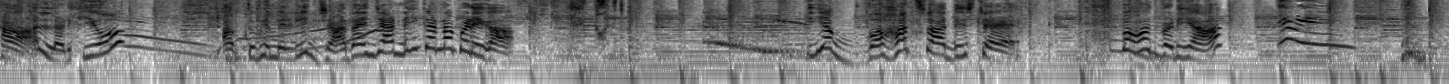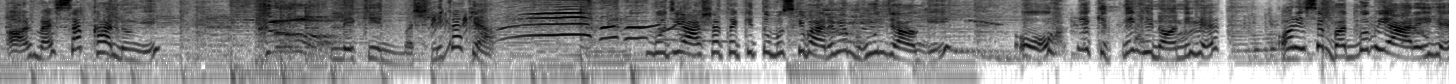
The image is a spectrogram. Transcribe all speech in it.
हाँ लड़कियों। अब तुम्हें मेरे लिए ज़्यादा इंतज़ार नहीं करना पड़ेगा। यह बहुत स्वादिष्ट है। बहुत बढ़िया। और मैं सब खा लूँगी। लेकिन मछली का क्या? मुझे आशा था कि तुम उसके बारे में भूल जाओगी। ओह, ये कितनी घिनौनी है। और इसे बदबू भी आ रही है।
